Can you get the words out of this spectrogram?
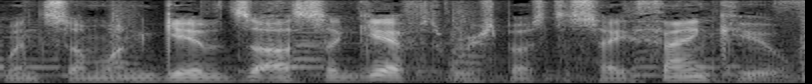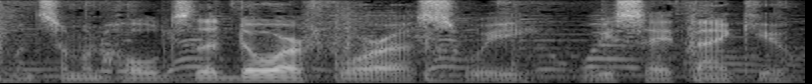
when someone gives us a gift. We're supposed to say thank you. When someone holds the door for us, we, we say thank you.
